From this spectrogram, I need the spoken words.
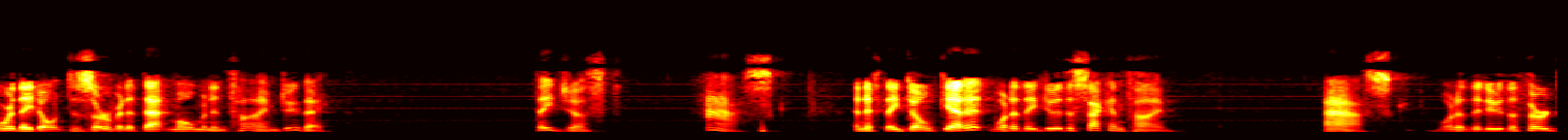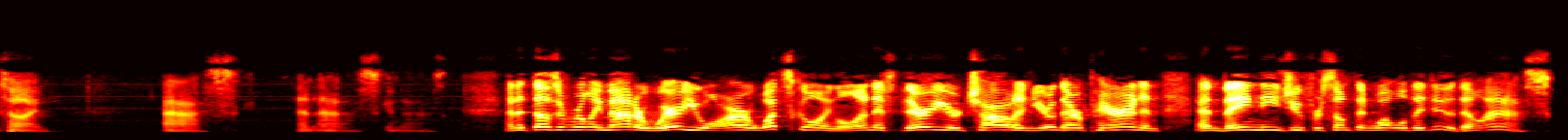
or they don't deserve it at that moment in time, do they? They just ask. And if they don't get it, what do they do the second time? Ask. What do they do the third time? Ask and ask and ask. And it doesn't really matter where you are, what's going on. If they're your child and you're their parent and, and they need you for something, what will they do? They'll ask.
